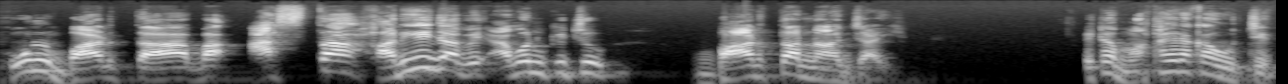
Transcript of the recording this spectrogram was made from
ভুল বার্তা বা আস্থা হারিয়ে যাবে, এমন কিছু বার্তা না যায় এটা মাথায় রাখা উচিত।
